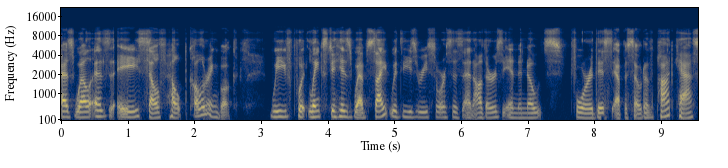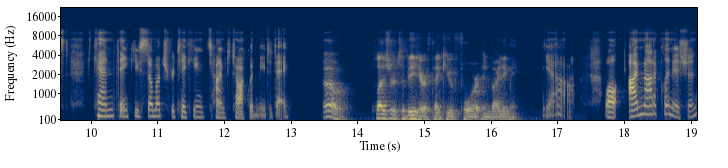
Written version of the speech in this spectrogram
as well as a self help coloring book. We've put links to his website with these resources and others in the notes for this episode of the podcast. Ken, thank you so much for taking time to talk with me today. Oh, pleasure to be here. Thank you for inviting me. Yeah. Well, I'm not a clinician,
